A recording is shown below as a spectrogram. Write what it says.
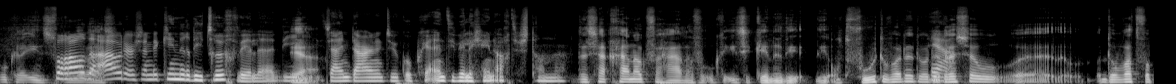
Oekraïens Vooral onderwijs. de ouders en de kinderen die terug willen. Die Ja. zijn daar natuurlijk op geënt. Die willen geen achterstanden. Er zijn- gaan ook verhalen over Oekraïense kinderen die, die ontvoerd worden door de Ja. Russen. Hoe, eh, door wat voor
